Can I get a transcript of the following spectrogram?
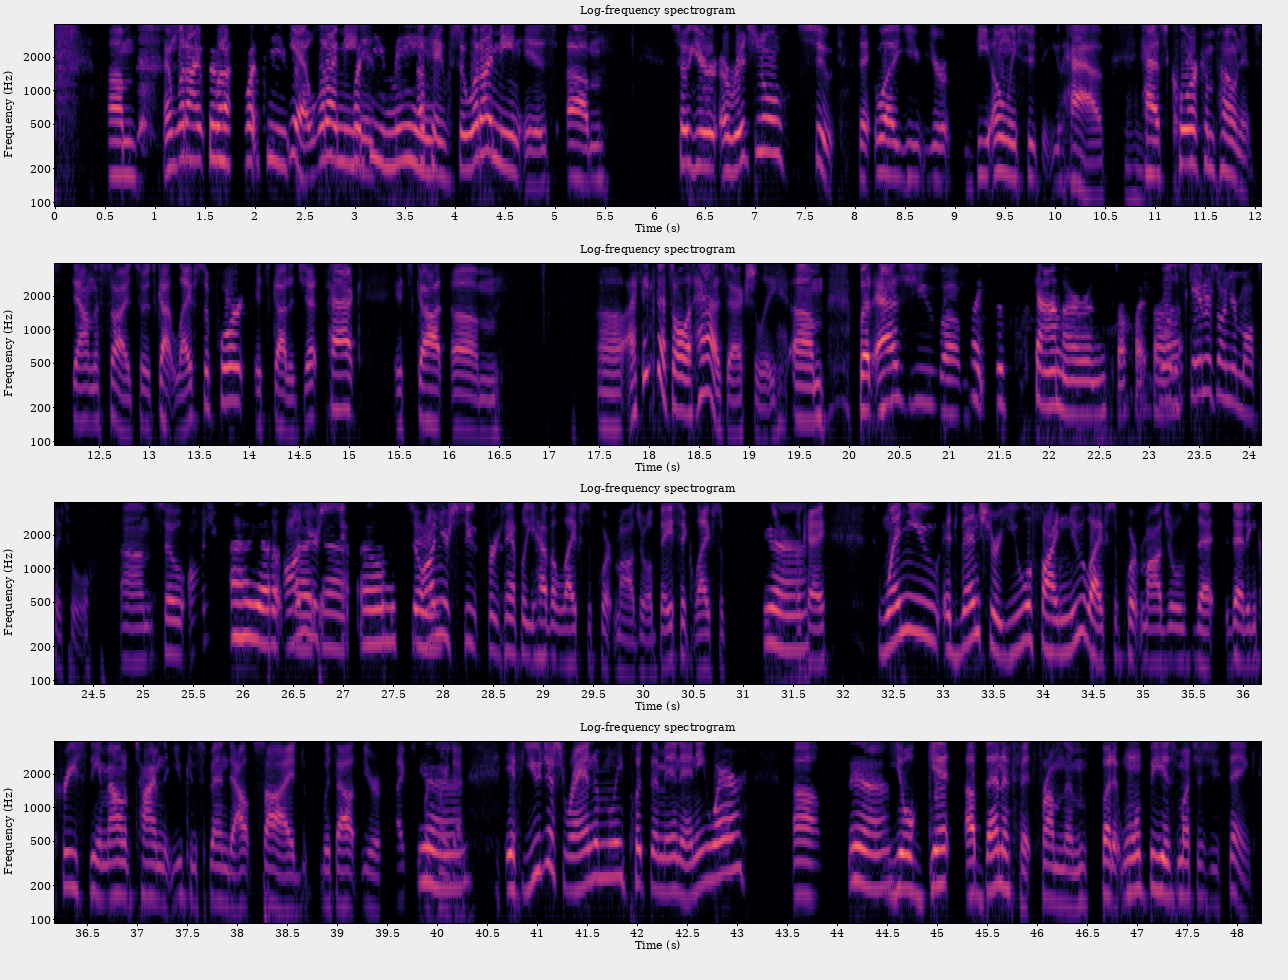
Um, and what I, So what I what do you yeah, what I mean what is, do you mean? okay, so what I mean is, um, so your original suit that well, you, your the only suit that you have Mhm. has core components down the side. So it's got life support, it's got a jetpack, it's got um, uh, I think that's all it has actually. Um, but as you um, Like the scanner and stuff like that. well, the scanner's on your multi tool. Um, so on oh yeah, so on right. your yeah. suit- Oh, so on your suit, for example, you have a life support module, a basic life support. Yeah. Okay. When you adventure, you will find new life support modules that that increase the amount of time that you can spend outside without your life support going Yeah. down. If you just randomly put them in anywhere, um, Yeah. you'll get a benefit from them, but it won't be as much as you think.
